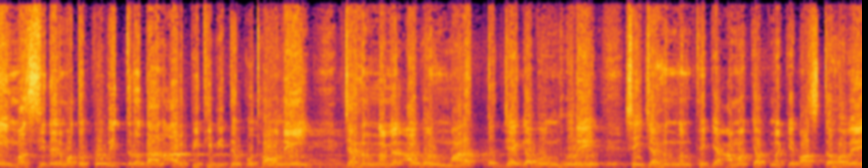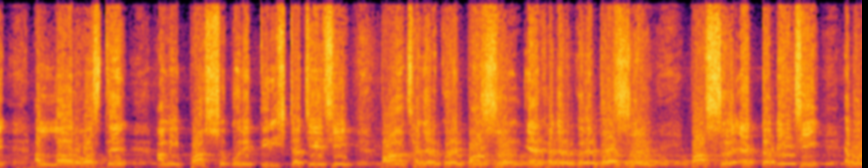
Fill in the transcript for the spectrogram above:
এই মসজিদের মতো পবিত্র দান আর পৃথিবীতে কোথাও নেই। জাহান্নামের আগুন মারাত্মক জায়গা বন্ধুরে সেই জাহান্নাম থেকে আমাকে আপনাকে বাঁচতে হবে। আল্লাহর ওয়াস্তে আমি পাঁচশো করে তিরিশটা চেয়েছি। পাঁচ হাজার করে পাঁচজন, এক হাজার করে দশজন। পাঁচশো একটা পেয়েছি এবং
